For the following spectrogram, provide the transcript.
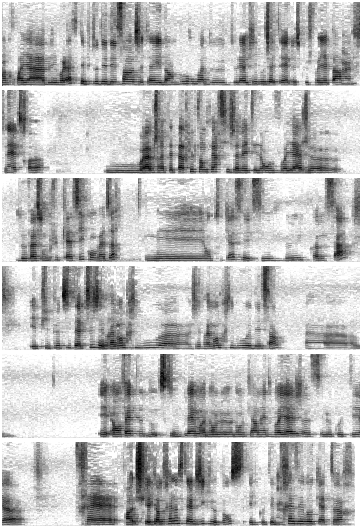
incroyables. Et voilà, c'était plutôt des dessins. J'étais à Édimbourg, moi, de, de, la ville où j'étais, de ce que je voyais par ma mhm. fenêtre ou voilà, j'aurais peut-être pas pris le temps de faire si j'avais été en voyage euh, de façon plus classique, on va dire. Mais en tout cas, c'est venu comme ça. Et puis petit à petit, j'ai vraiment pris goût, euh, j'ai vraiment pris goût au dessin. Euh, et en fait, ce qui me plaît moi dans le, dans le carnet de voyage, c'est le côté très. Je suis quelqu'un de très nostalgique, je pense, et le côté très évocateur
